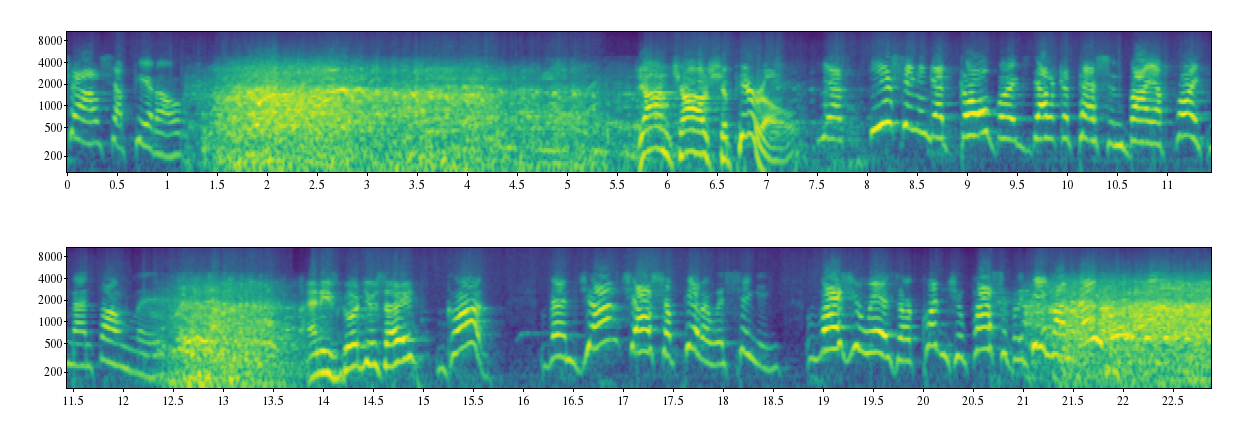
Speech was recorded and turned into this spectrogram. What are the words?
Charles Shapiro. John Charles Shapiro. Yes, he's singing at Goldberg's Delicatessen by appointment only. And he's good, you say? Good. When John Charles Shapiro was singing, was you is or couldn't you possibly be my neighbor?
